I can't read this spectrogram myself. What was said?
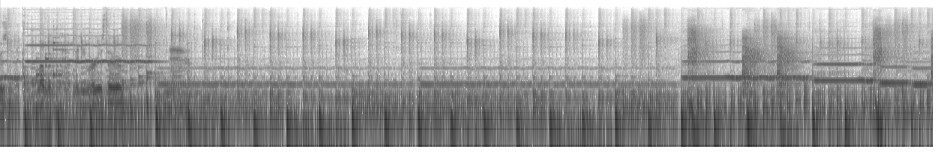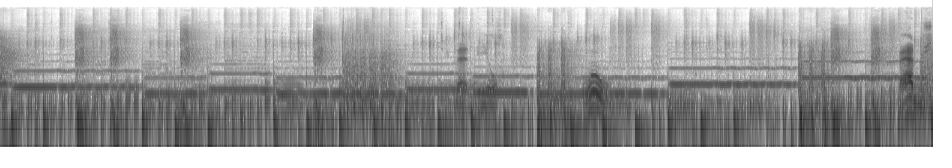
There isn't like a level map anywhere, is there? Nah. Take that, Neil. Whoa. Bad machine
